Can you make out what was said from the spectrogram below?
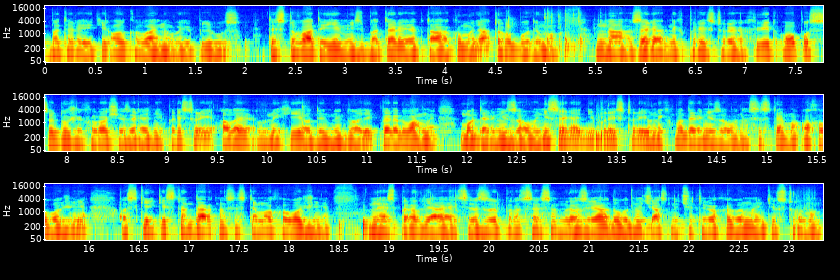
батарейки алкалайнової плюс. Тестувати ємність батарейок та акумулятору будемо на зарядних пристроях від Opus. Це дуже хороші зарядні пристрої, але в них є один недолік. Перед вами модернізовані зарядні пристрої, у них модернізована система охолодження, оскільки стандартна система охолодження не справляється з процесом розряду одночасно чотирьох елементів струмом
